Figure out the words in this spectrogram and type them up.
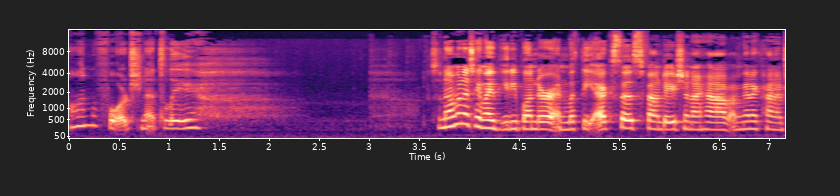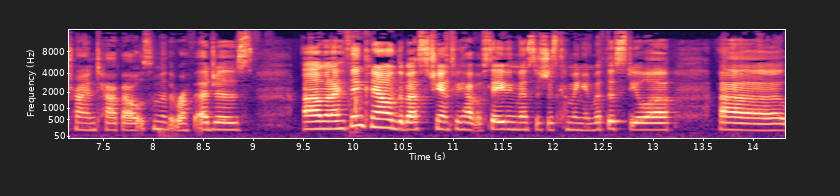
Unfortunately. So now I'm going to take my Beauty Blender, and with the excess foundation I have, I'm going to kind of try and tap out some of the rough edges. Um, and I think now the best chance we have of saving this is just coming in with the Stila uh,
